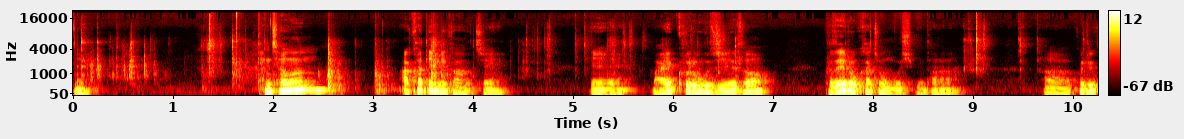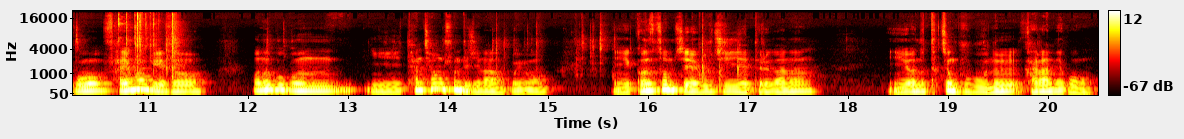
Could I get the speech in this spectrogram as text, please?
네. 탄창은 아카데미 과학제 예, 마이크로 우지에서 그대로 가져온 것입니다. 아, 그리고 사용하기 위해서 어느 부분 이 탄창을 손대진 않았고요. 이 건스톰제 우지에 들어가는 이 어느 특정 부분을 갈아내고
